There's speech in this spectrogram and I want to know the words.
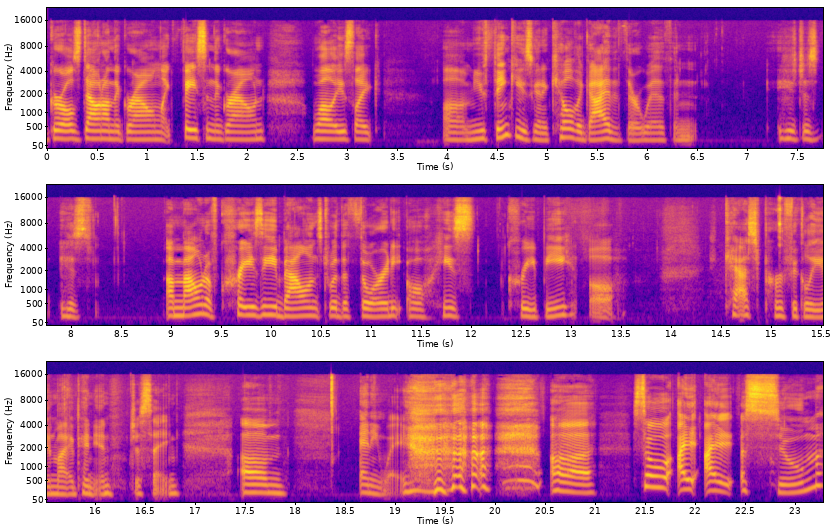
girls down on the ground, like facing the ground, while he's like, um, you think he's gonna kill the guy that they're with, and he's just his amount of crazy balanced with authority. Oh, he's creepy. Oh, cast perfectly in my opinion. Just saying. Um, anyway, uh, so I I assume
